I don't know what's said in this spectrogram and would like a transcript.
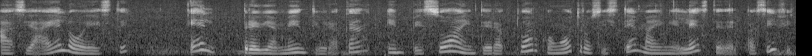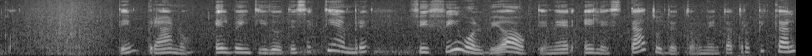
hacia el oeste, el previamente huracán empezó a interactuar con otro sistema en el este del Pacífico. Temprano, el 22 de septiembre, Fifi volvió a obtener el estatus de tormenta tropical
